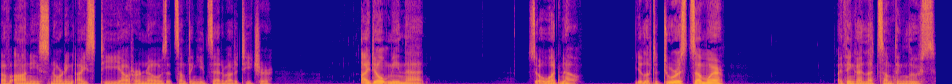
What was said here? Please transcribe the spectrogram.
of Ani snorting iced tea out her nose at something he'd said about a teacher. I don't mean that. So what now? You left a tourist somewhere? I think I let something loose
